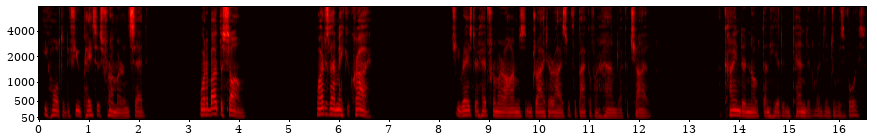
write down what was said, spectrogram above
He halted a few paces from her and said, What about the song? Why does that make you cry? She raised her head from her arms and dried her eyes with the back of her hand like a child. A kinder note than he had intended went into his voice.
